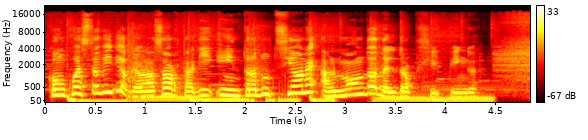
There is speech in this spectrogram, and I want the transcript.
con questo video che è una sorta di introduzione al mondo del dropshipping.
